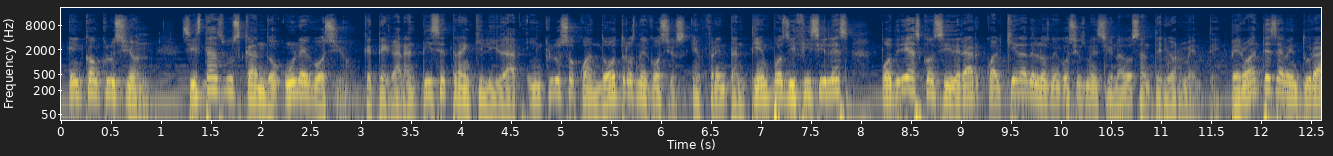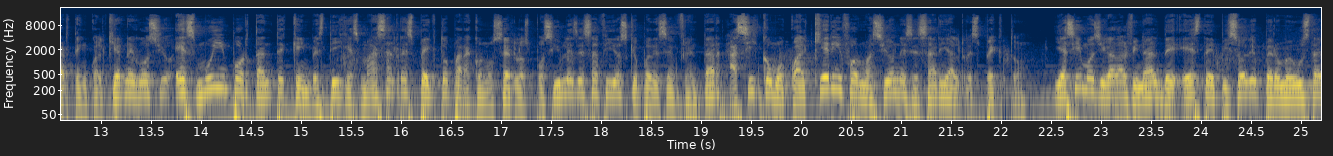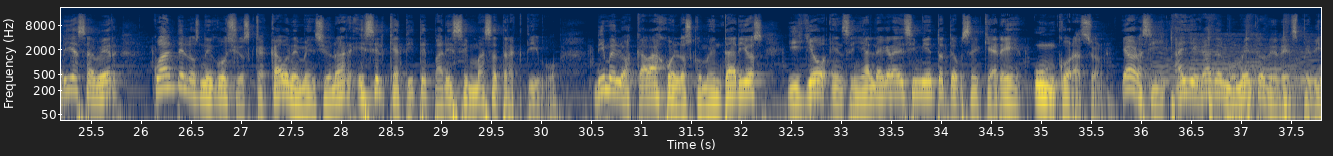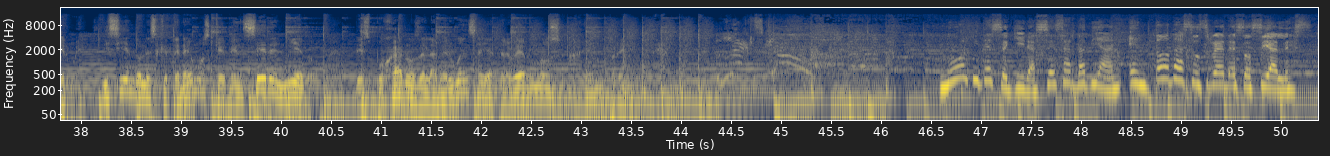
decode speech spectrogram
En conclusión, si estás buscando un negocio que te garantice tranquilidad incluso cuando otros negocios enfrentan tiempos difíciles, podrías considerar cualquiera de los negocios mencionados anteriormente. Pero antes de aventurarte en cualquier negocio, es muy importante que investigues más al respecto para conocer los posibles desafíos que puedes enfrentar, así como cualquier información necesaria al respecto. Y así hemos llegado al final de este episodio, pero me gustaría saber cuál de los negocios que acabo de mencionar es el que a ti te parece más atractivo. Dímelo acá abajo en los comentarios y yo en señal de agradecimiento te obsequiaré un corazón. Y ahora sí, ha llegado el momento de despedirme, diciéndoles que tenemos que vencer el miedo, despojarnos de la vergüenza y atrevernos a emprender. No olvides seguir a César Dadián en todas sus redes sociales.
